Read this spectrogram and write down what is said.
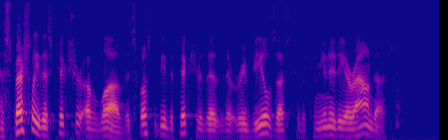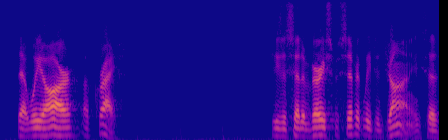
Especially this picture of love is supposed to be the picture that, that reveals us to the community around us that we are of Christ. Jesus said it very specifically to John. He says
